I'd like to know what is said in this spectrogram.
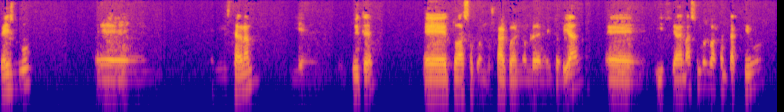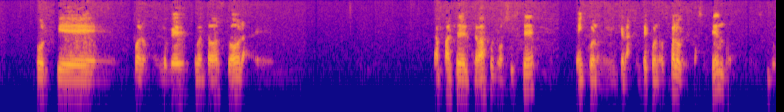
Facebook, eh, en Instagram y en, Twitter. Eh, todas se pueden buscar con el nombre de la editorial. y si además somos bastante activos porque, bueno, lo que he comentado hasta ahora, gran parte del trabajo consiste en, que la gente conozca lo que estás haciendo. Es muy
